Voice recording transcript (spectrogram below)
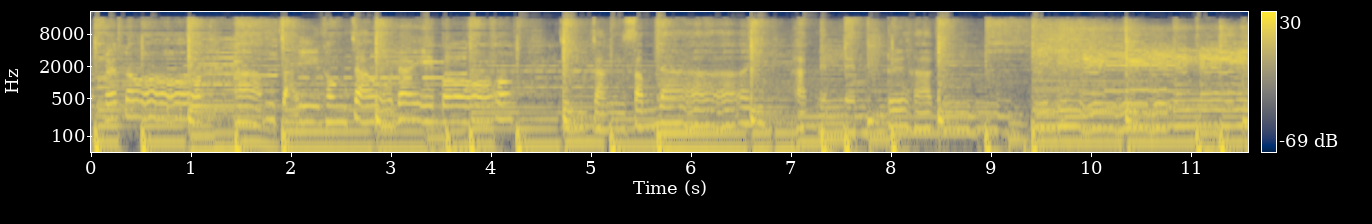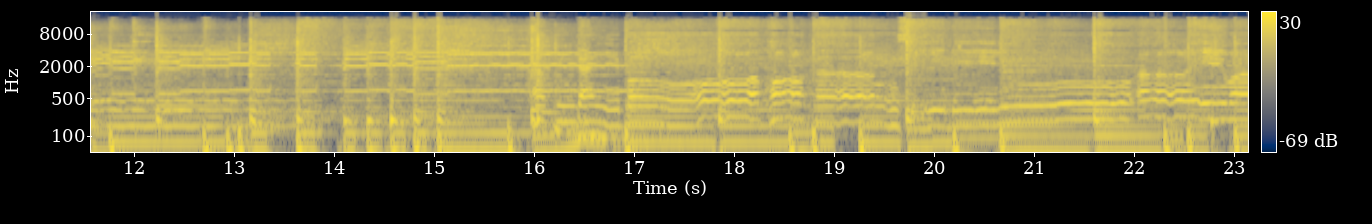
บกระดอถามใจของเจ้าได้บอกจริงจังสำได้หักเล่นเล่นหรือหักหักได้บ่พอห่างสีดีอยู่ไอายว่า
